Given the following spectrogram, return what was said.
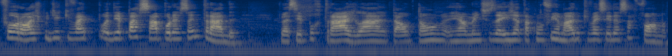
for hóspede que vai poder passar por essa entrada vai ser por trás lá e tal. Então, realmente, isso aí já tá confirmado que vai ser dessa forma.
